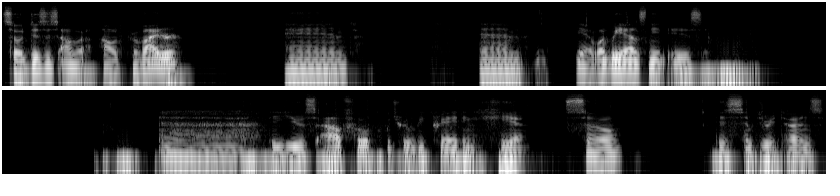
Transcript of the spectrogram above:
So this is our auth provider. And um, yeah, what we else need is uh, the use auth hook, which we'll be creating here. So this simply returns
